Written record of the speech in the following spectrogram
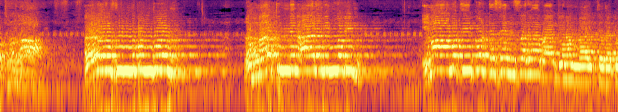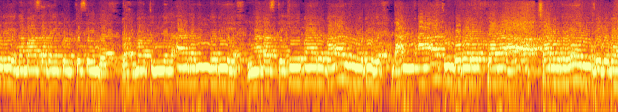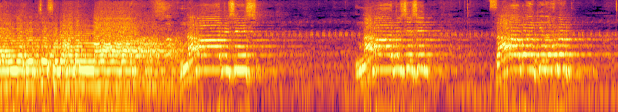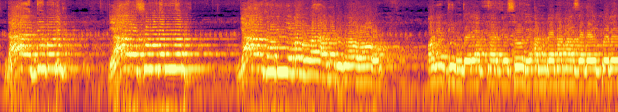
ইমামতি করতেছেন করে নামাজ আদায় করতেছেন। রহমাতুল্লিল নামাজ থেকে বারবার নবীর ডান হাত মোবারক কানা সামনের বাড়াইয়া দিচ্ছে নামাজ শেষ। নামাজ শেষে। সাহাবায়ে কেরাম ডাক দিয়ে বলি, ইয়া রাসূলুল্লাহ, ইয়া হাবিবাল্লাহ নবী গো, অনেক ধরে আপনার পেছনে আমরা নামাজ আদায় করি।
